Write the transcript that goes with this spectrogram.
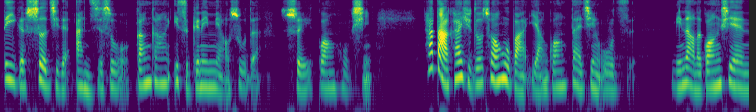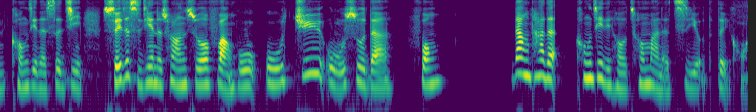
第一个设计的案子就是我刚刚一直跟你描述的随光呼吸。他打开许多窗户，把阳光带进屋子，明朗的光线、空间的设计，随着时间的穿梭，仿佛无拘无束的风，让他的空间里头充满了自由的对话。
